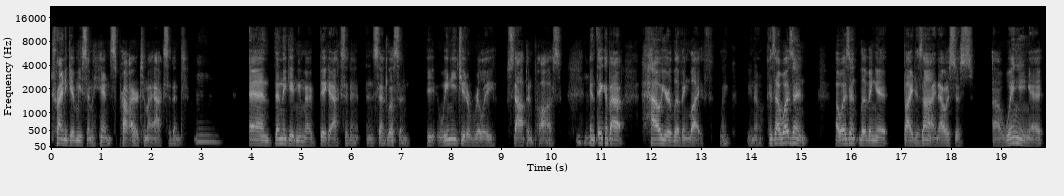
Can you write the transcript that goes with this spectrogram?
trying to give me some hints prior to my accident. Mm. And then they gave me my big accident and said, listen, we need you to really stop and pause mm-hmm. and think about how you're living life. Like, you know, because I wasn't, I wasn't living it by design. I was just uh, winging it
